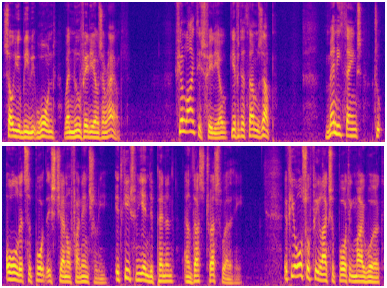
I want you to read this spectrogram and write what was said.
so you'll be warned when new videos are out. If you like this video give it a thumbs up. Many thanks to all that support this channel financially. It keeps me independent and thus trustworthy. If you also feel like supporting my work,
